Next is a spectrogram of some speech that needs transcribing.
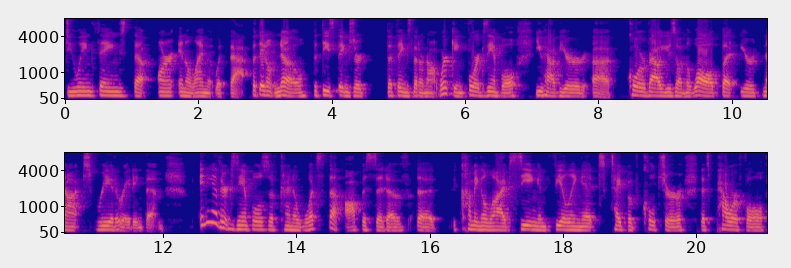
doing things that aren't in alignment with that. But they don't know that these things are the things that are not working. For example, you have your uh, core values on the wall, but you're not reiterating them. Any other examples of kind of what's the opposite of the coming alive, seeing and feeling it type of culture that's powerful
